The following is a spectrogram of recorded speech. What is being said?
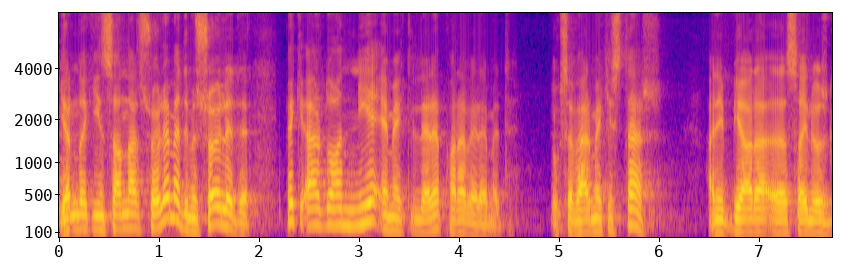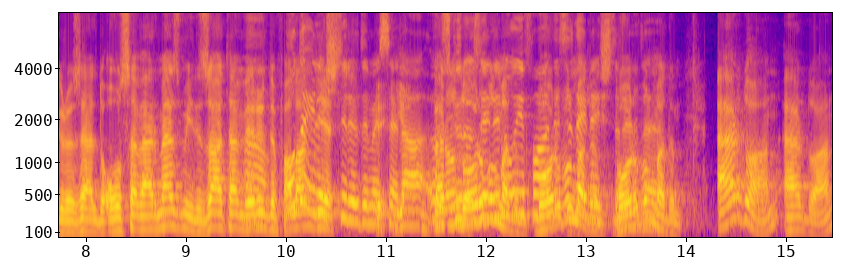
Yanındaki insanlar söylemedi mi? Söyledi. Peki Erdoğan niye emeklilere para veremedi? Yoksa vermek ister. Hani bir ara e, Sayın Özgür Özel de olsa vermez miydi? Zaten verirdi falan o da diye. eleştirildi mesela. Ya, ben onu Özgür doğru Özel'in o ifadesi doğru de bulmadım. eleştirildi. Doğru bulmadım. Erdoğan, Erdoğan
